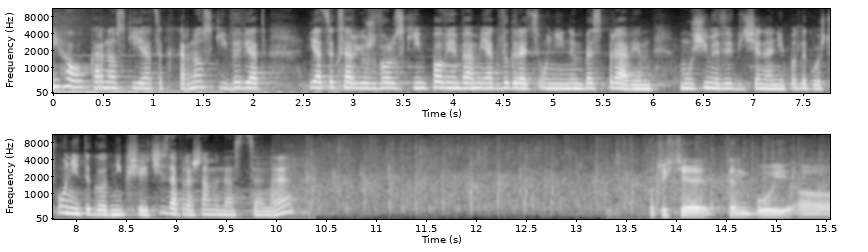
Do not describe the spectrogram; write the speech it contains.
Michał Karnowski, Jacek Karnowski, wywiad. Jacek Sariusz-Wolski. Powiem Wam, jak wygrać z unijnym bezprawiem. Musimy wybić się na niepodległość w Unii. Tygodnik sieci. Zapraszamy na scenę. Oczywiście ten bój o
